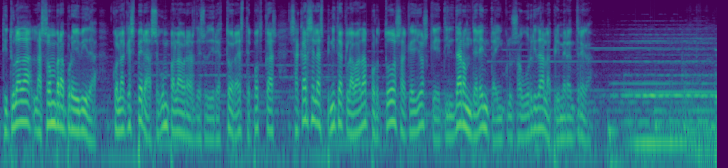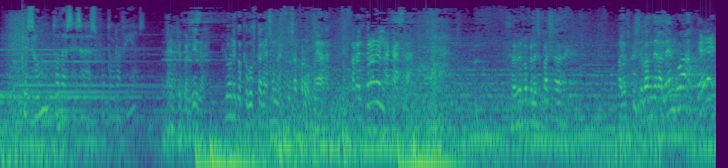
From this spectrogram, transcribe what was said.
titulada La sombra prohibida, con la que espera, según palabras de su directora este podcast, sacarse la espinita clavada por todos aquellos que tildaron de lenta e incluso aburrida la primera entrega. ¿Qué son todas esas fotografías? Gente perdida. Lo único que buscan es una excusa para humear. Para entrar en la casa. ¿Sabes lo que les pasa a los que se van de la lengua? ¿Eh?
